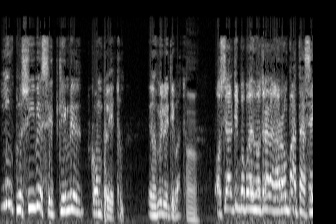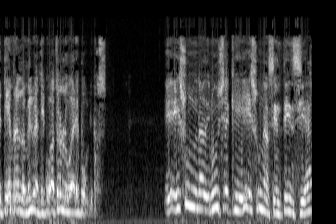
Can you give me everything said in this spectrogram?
inclusive septiembre completo de 2024. Ah. O sea, el tipo puede mostrar la garrompa hasta septiembre del 2024 en lugares públicos. Eh, Es una denuncia que es una sentencia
